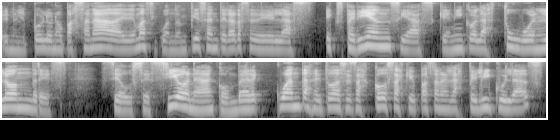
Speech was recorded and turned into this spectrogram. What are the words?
en el pueblo no pasa nada y demás, y cuando empieza a enterarse de las experiencias que Nicolás tuvo en Londres, se obsesiona con ver cuántas de todas esas cosas que pasan en las películas,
